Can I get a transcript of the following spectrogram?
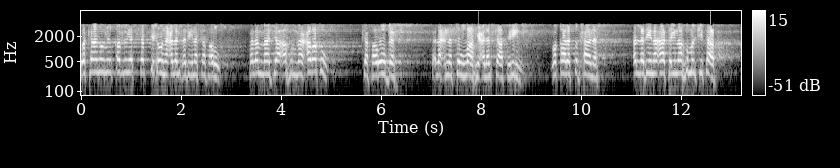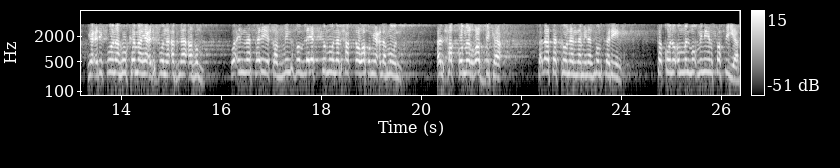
وكانوا من قبل يستفتحون على الذين كفروا. فلما جاءهم ما عرفوا كفروا به فلعنة الله على الكافرين. وقال سبحانه الذين آتيناهم الكتاب يعرفونه كما يعرفون أبناءهم وإن فريقا منهم ليكتمون الحق وهم يعلمون. الحق من ربك فلا تكونن من الممترين. تقول أم المؤمنين صفية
